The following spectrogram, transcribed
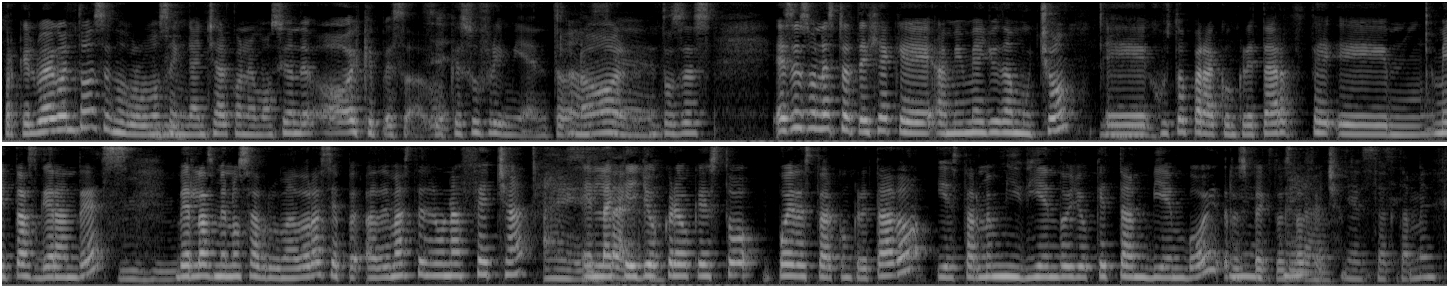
Porque luego entonces nos volvemos a enganchar con la emoción de, ¡ay, qué pesado, qué sufrimiento! ¿no? Entonces, esa es una estrategia que a mí me ayuda mucho, eh, justo para concretar eh, metas grandes, verlas menos abrumadoras y además tener una fecha en la que yo creo que esto puede estar concretado y estarme midiendo yo qué tan bien voy respecto a esta fecha. Exactamente.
